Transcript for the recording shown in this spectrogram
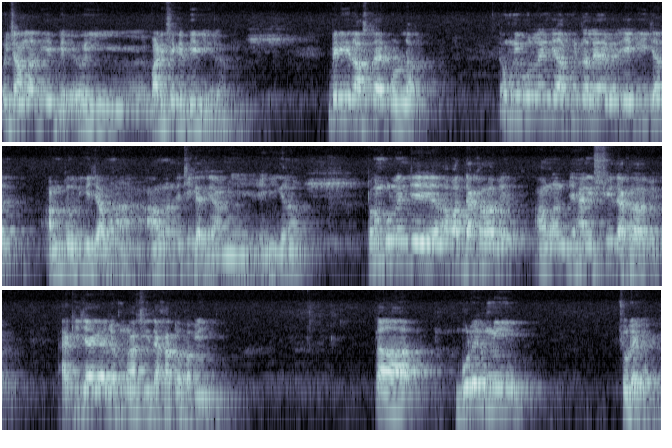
ওই জানলা দিয়ে ওই বাড়ি থেকে বেরিয়ে এলাম। বেরিয়ে রাস্তায় পড়লাম। তো উনি বললেন যে, আপনি তাহলে এগিয়ে যান, আমি তো ওদিকে যাব না। আমি বললাম যে, ঠিক আছে, আমি এগিয়ে গেলাম। তখন বললেন যে, আবার দেখা হবে। আমি বললাম যে হ্যাঁ নিশ্চয়ই দেখা হবে। একই জায়গায় যখন আছি, দেখা তো হবেই। তা বলে উনি চলে গেলেন।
